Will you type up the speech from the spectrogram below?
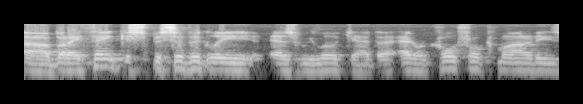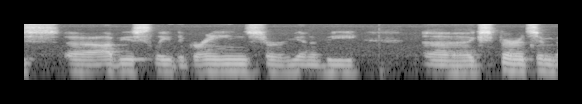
Uh, but I think specifically as we look at uh, agricultural commodities, uh, obviously the grains are going to be uh, experiencing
